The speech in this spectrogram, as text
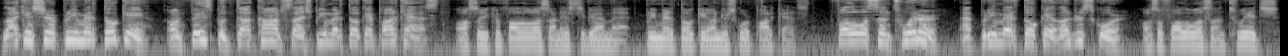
Like and share Primer Toque on Facebook.com slash Primer Toque Podcast. Also, you can follow us on Instagram at Primer Toque underscore podcast. Follow us on Twitter at Primer Toque underscore. Also, follow us on Twitch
